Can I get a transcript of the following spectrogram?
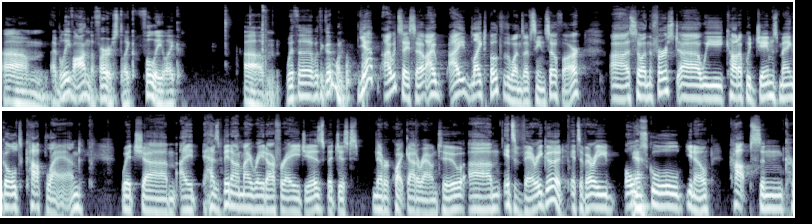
um, I believe on the first, like fully, like, um, with a with a good one. Yeah, I would say so. I I liked both of the ones I've seen so far. Uh, so on the first, uh, we caught up with James Mangold Cop Land, which um, I has been on my radar for ages, but just never quite got around to. Um, it's very good. It's a very old Yeah. school, you know, cops and cr-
